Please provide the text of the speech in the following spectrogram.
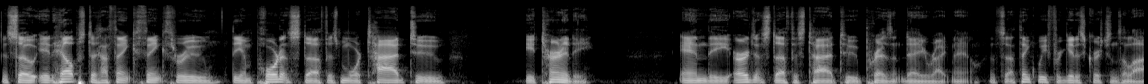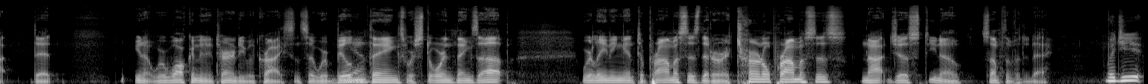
And so it helps to, I think, think through the important stuff is more tied to eternity and the urgent stuff is tied to present day right now. And so I think we forget as Christians a lot that you know we're walking in eternity with Christ, and so we're building Yeah. things, we're storing things up, we're leaning into promises that are eternal promises, not just you know something for today. Would you?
